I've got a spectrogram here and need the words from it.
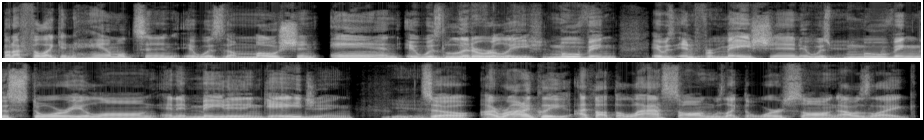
But I feel like in Hamilton, it was the emotion and it was literally moving. It was information. It was Yeah. moving the story along and it made it engaging. Yeah. So, ironically, I thought the last song was like the worst song. I was like,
